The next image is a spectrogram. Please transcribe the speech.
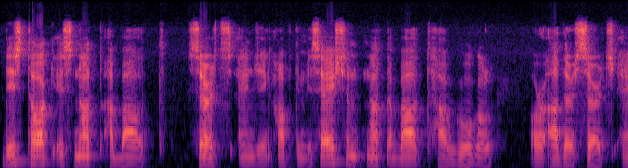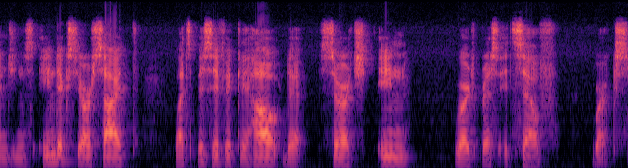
This talk is not about search engine optimization, not about how Google or other search engines index your site, but specifically how the search in WordPress itself works.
